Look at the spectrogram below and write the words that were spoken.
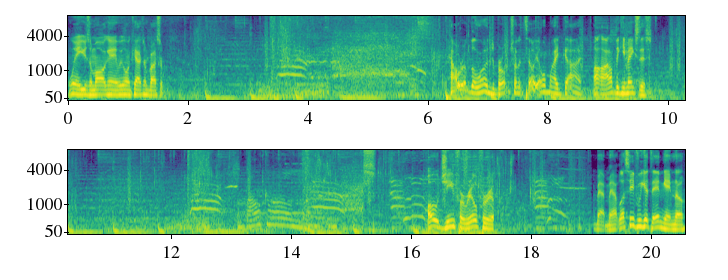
We ain't use them all game. We gonna catch them by some. Power of the lunge, bro. I'm trying to tell you. Oh my god. Uh, -uh I don't think he makes this. Welcome. OG for real, for real. Bad map. Let's see if we get to end game though.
